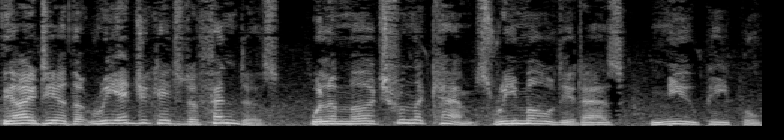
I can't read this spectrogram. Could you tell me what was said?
The idea that re-educated offenders will emerge from the camps remolded as new people.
